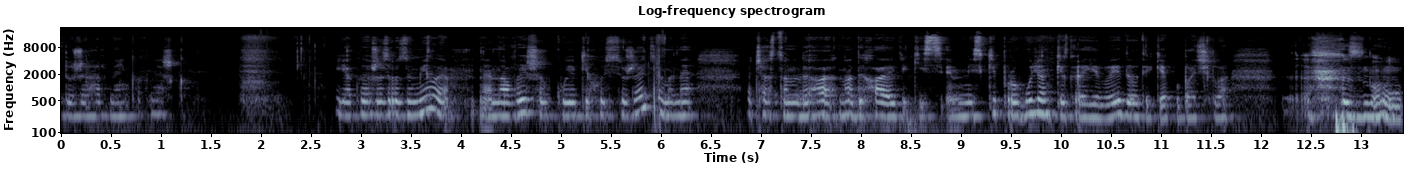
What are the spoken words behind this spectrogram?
Дуже гарненька книжка. Як ви вже зрозуміли, на вишивку якихось сюжетів мене часто надихають якісь міські прогулянки, краєвиди, от як я побачила е, знову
